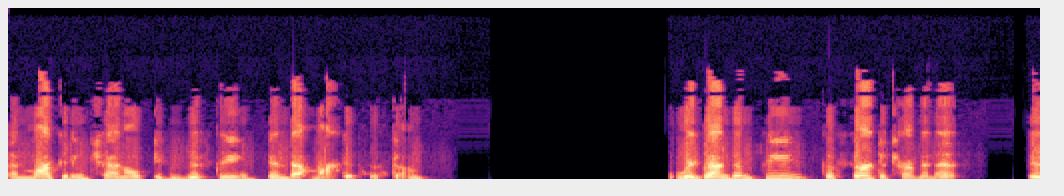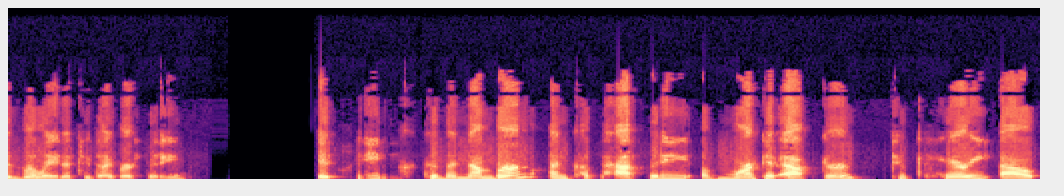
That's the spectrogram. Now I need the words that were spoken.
and marketing channels existing in that market system. Redundancy, the third determinant, is related to diversity. It speaks to the number and capacity of market actors to carry out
